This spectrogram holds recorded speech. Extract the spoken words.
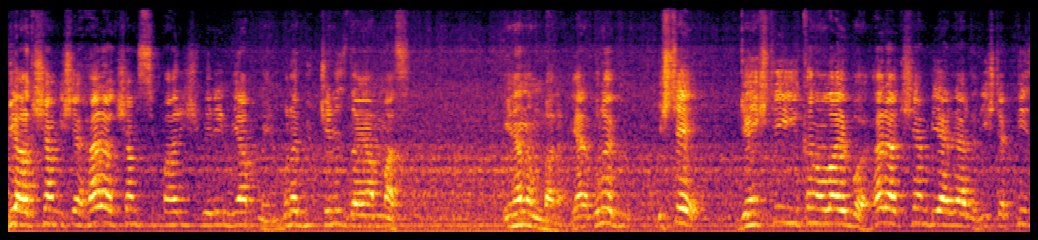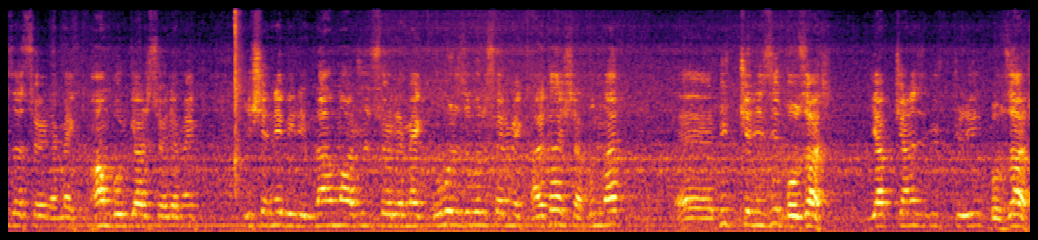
bir akşam işte her akşam sipariş vereyim yapmayın. Buna bütçeniz dayanmaz. İnanın bana. Yani buna işte gençliği yıkan olay bu. Her akşam bir yerlerden işte pizza söylemek, hamburger söylemek, işte ne bileyim lahmacun söylemek, ıvır zıvır söylemek. Arkadaşlar bunlar e, bütçenizi bozar. Yapacağınız bütçeyi bozar.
